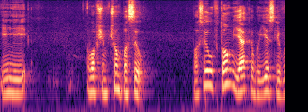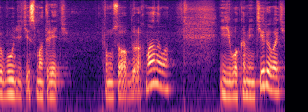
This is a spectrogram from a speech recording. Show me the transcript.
И, в общем, в чем посыл? Посыл в том, якобы, если вы будете смотреть Тумсо Абдурахманова и его комментировать,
